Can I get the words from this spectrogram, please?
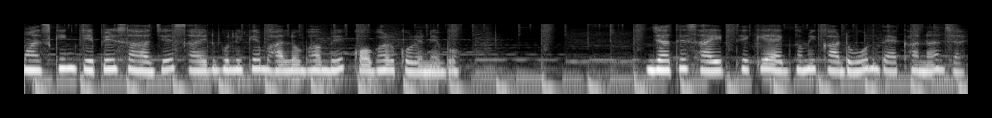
মাস্কিং টেপের সাহায্যে সাইডগুলিকে ভালোভাবে কভার করে নেব। যাতে সাইড থেকে একদমই কার্ডবোর্ড দেখা না যায়।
